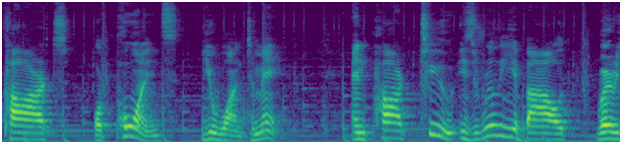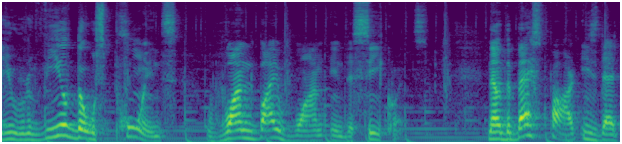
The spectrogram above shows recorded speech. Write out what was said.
parts, or points you want to make. And part two is really about where you reveal those points one by one in the sequence. Now, the best part is that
